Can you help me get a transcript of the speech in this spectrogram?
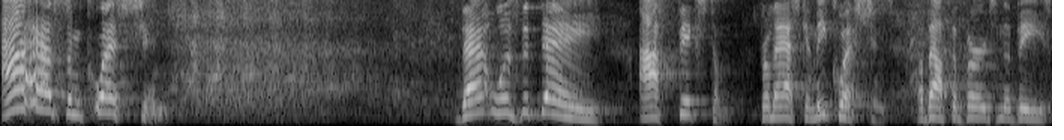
I have some questions. That was the day I fixed them from asking me questions about the birds and the bees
